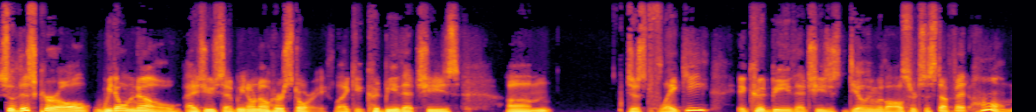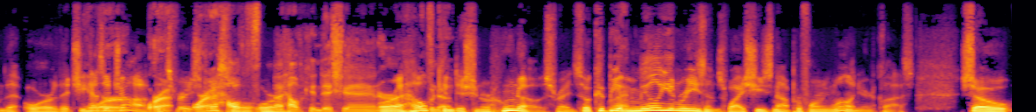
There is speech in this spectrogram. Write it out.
So this girl, we don't know, as you said, we don't know her story. Like it could be that she's um, just flaky. It could be that she's dealing with all sorts of stuff at home, that or that she has or, a job or, that's a, very or a stressful, health or a health condition, or a health condition, or who knows, right? So it could be a million reasons why she's not performing well in your class. So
